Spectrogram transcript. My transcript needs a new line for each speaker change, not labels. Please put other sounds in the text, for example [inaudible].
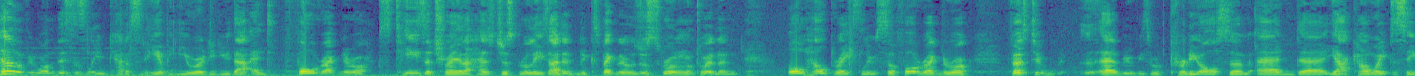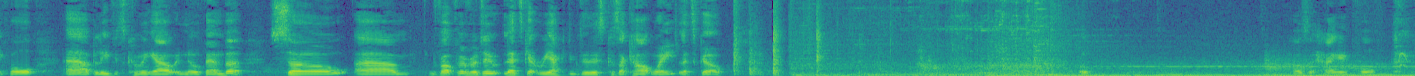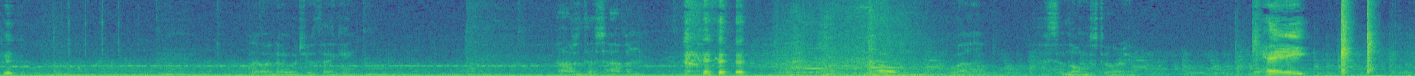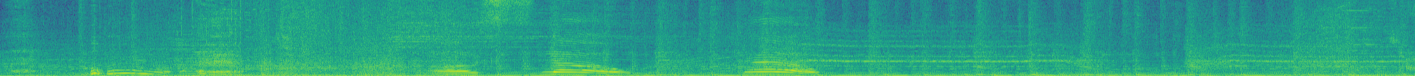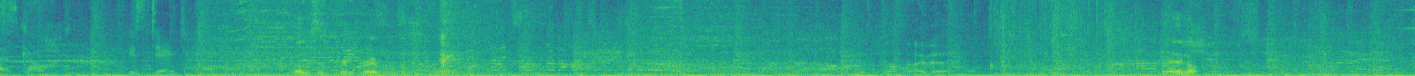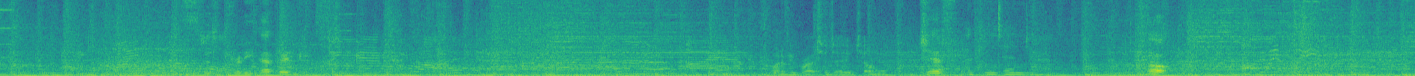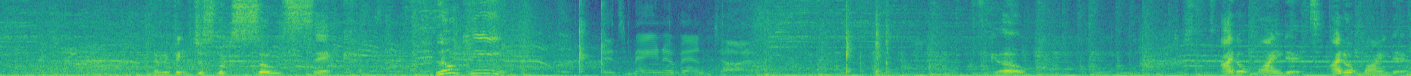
Hello everyone, this is Liam Catterson here, but you already knew that, and Thor Ragnarok's teaser trailer has just released. I didn't expect it, I was just scrolling on Twitter and all hell breaks loose. So Thor Ragnarok, first two uh, movies were pretty awesome, and uh, yeah, I can't wait to see Thor. Uh, I believe it's coming out in November. So, um, without further ado, let's get reacting to this because I can't wait. Let's go. Oh. How's it hanging for? [laughs]
Well, I know what you're thinking. How did this happen? [laughs]
oh.
Well, it's a long story.
Cate. [laughs] oh s- no! No!
Asgard is dead.
Well, this is pretty grim.
Hi there.
Yeah, they're not. It's just pretty epic.
What have you brought today? Tell me.
Jeff.
A contender.
Oh. Everything just looks so sick. Loki!
It's main event time.
Let's go. Just, I don't mind it. I don't mind it.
